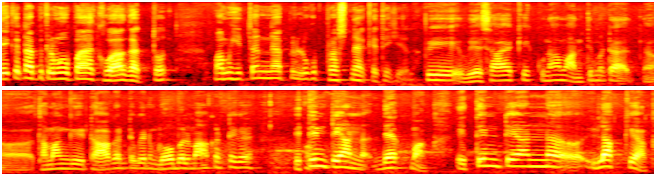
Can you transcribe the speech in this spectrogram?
ඒකට අපි ක්‍රමෝපායක් හොයාගත්තොත් මම හිතන්නේ අපිට ලොකු ප්‍රශ්නයක් ඇති කියලා. අපි ව්‍යවසායකෙක් වුණාම අන්තිමට තමන්ගේ ටාගට් වෙන ග්ලෝබල් මාකට් එක එතෙන්ට යන්න දැක්මක්, එතෙන්ට යන්න ඉලක්කයක්.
